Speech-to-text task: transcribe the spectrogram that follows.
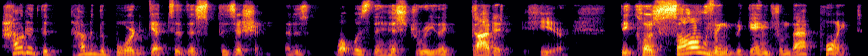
how did the how did the board get to this position? That is, what was the history that got it here? because solving the game from that point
